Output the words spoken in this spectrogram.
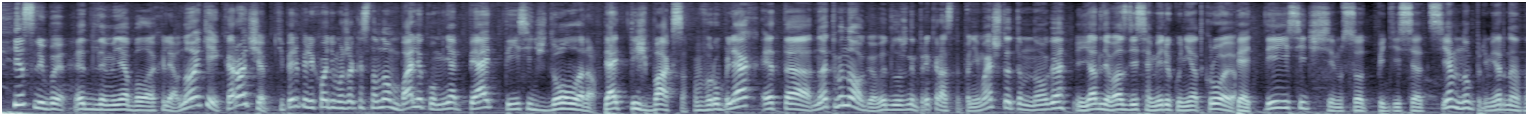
если бы это для меня была хляв. Ну окей, короче, теперь переходим уже к основному балику. У меня 5000 долларов, 5000 баксов. В рублях это, ну это много, вы должны прекрасно понимать, что это много. И я для вас здесь Америку не открою. 5757, ну, примерно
